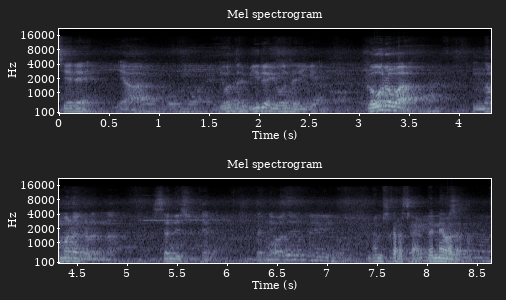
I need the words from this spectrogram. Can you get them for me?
ಸೇನೆಯ ಯೋಧ, ವೀರ ಯೋಧರಿಗೆ ಗೌರವ ನಮನಗಳನ್ನು ಸಲ್ಲಿಸುತ್ತೇನೆ. ಧನ್ಯವಾದಗಳು. ನಮಸ್ಕಾರ ಸರ್ ಧನ್ಯವಾದಗಳು.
